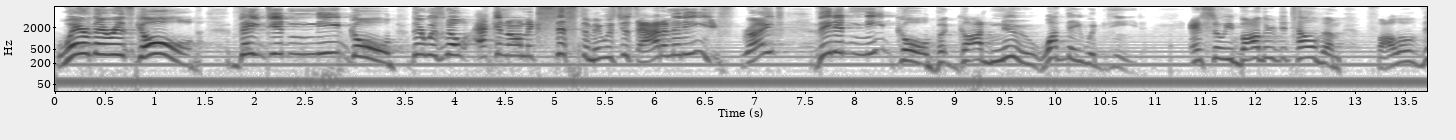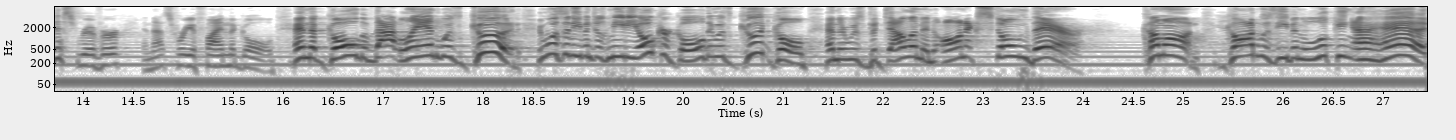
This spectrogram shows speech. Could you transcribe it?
where there is gold. They didn't need gold. There was no economic system. It was just Adam and Eve, right? They didn't need gold, but God knew what they would need. And so he bothered to tell them follow this river and that's where you find the gold. And the gold of that land was good. It wasn't even just mediocre gold, it was good gold. And there was bdellium and onyx stone there. Come on. God was even looking ahead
